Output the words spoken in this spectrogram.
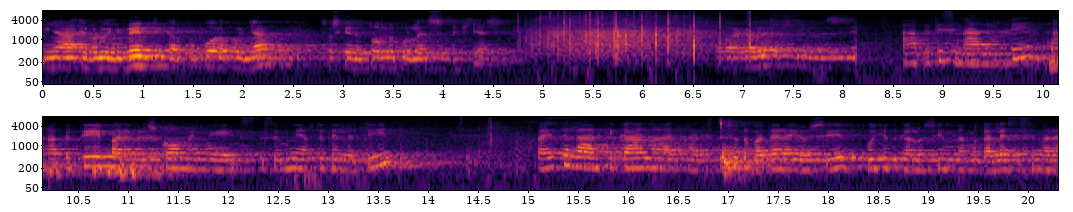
μια ευλογημένη και καρποφόρα χρονιά, σας χαιρετώ με πολλές ευχές. Θα παρακαλέσω στην Αγαπητοί συνάδελφοι, αγαπητοί παρευρισκόμενοι στη σεμνή αυτή τελετή, θα ήθελα αρχικά να ευχαριστήσω τον πατέρα Ιωσήφ που είχε την καλοσύνη να με καλέσει σήμερα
